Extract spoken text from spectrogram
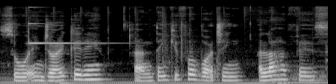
सो so, इन्जॉय करें and thank you for watching अल्लाह हाफिज़।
